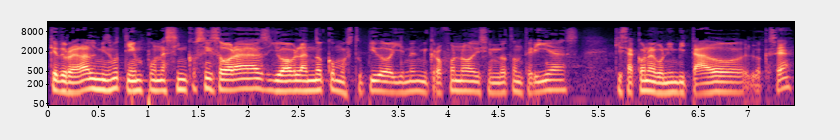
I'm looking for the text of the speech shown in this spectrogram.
que durara al mismo tiempo, unas 5 o 6 horas, yo hablando como estúpido ahí en el micrófono, diciendo tonterías, quizá con algún invitado, lo que sea.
